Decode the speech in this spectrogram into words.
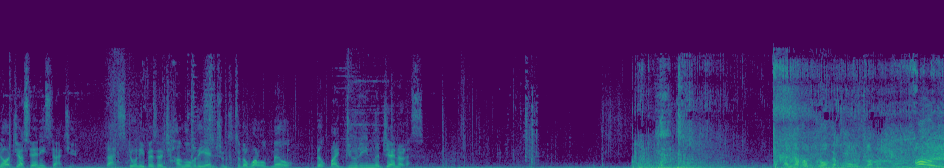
Not just any statue. That stony visage hung over the entrance to the World Mill, built by Durin the Generous. Another Draugr Hole brother. Holy!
